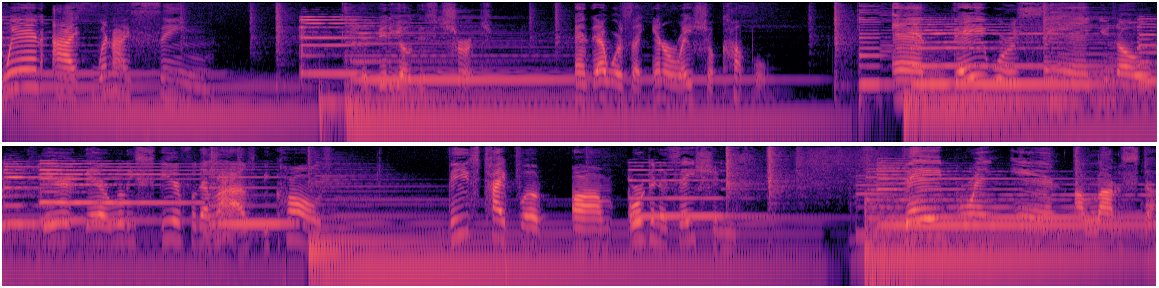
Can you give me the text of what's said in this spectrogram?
when I when I seen the video of this church, and there was an interracial couple, and they were saying, you know, they're they're really scared for their lives because these type of um, organizations, they lot of stuff.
